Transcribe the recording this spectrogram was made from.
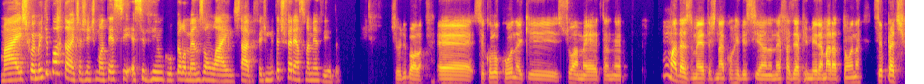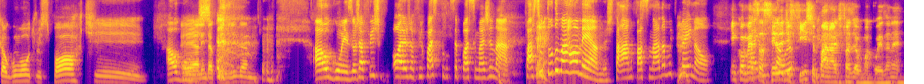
Mas foi muito importante a gente manter esse, esse vínculo, pelo menos online, sabe? Fez muita diferença na minha vida. Show de bola. É, você colocou né, que sua meta né, uma das metas na corrida esse ano, né? Fazer a primeira maratona. Você pratica algum outro esporte? Alguns. É, além da corrida? Alguns. Eu já fiz, olha, eu já fiz quase tudo que você possa imaginar. Faço tudo mais ou menos, tá? Não faço nada muito bem, não. Quem começa Mas, cedo é então, é difícil eu... parar de fazer alguma coisa, né?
